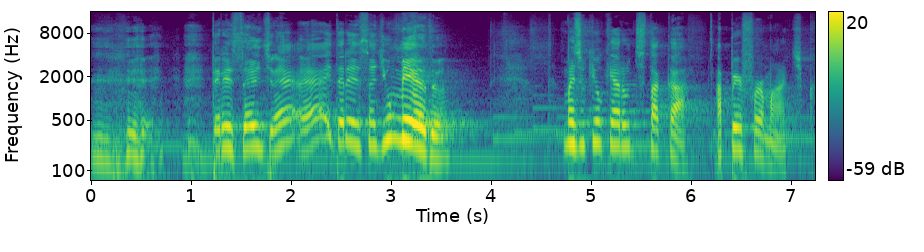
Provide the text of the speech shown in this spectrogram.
interessante, né? É interessante. E o medo. Mas o que eu quero destacar? A performática.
